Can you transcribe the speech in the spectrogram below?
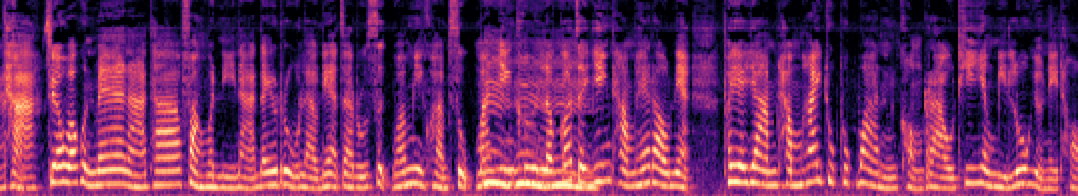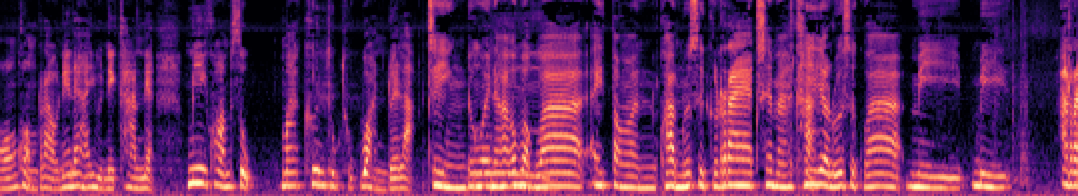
นะคะ เชื่อว่าคุณแม่นะ ถ้าฟังวันนี้นะ ได้รู้แล้วเนี่ยจะรู้สึกว่ามีความสุขมากอืมยิ่งขึ้นอืมแล้วก็อืมจะยิ่งทำให้เราเนี่ยพยายามทำให้ทุก ๆ วันของเราที่ยังมีลูกอยู่ในท้องของเราเนี่ยนะคะอยู่ในครรภ์เนี่ยมีความสุขมากขึ้นทุกๆวันด้วยล่ะ จริงด้วยนะคะอืมก็บอกว่าไอ้ตอนความรู้สึกแรกใช่ไหมค่ะที่จะรู้สึกว่ามีมี อะไร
